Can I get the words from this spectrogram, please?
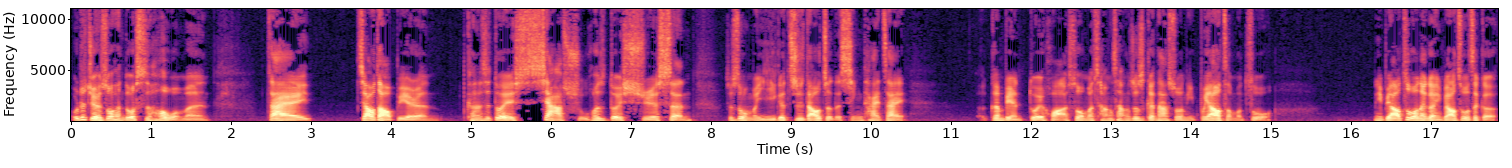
我就觉得说，很多时候我们在教导别人，可能是对下属或是对学生，就是我们以一个指导者的心态在跟别人对话，说我们常常就是跟他说：“你不要怎么做，你不要做那个，你不要做这个。”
